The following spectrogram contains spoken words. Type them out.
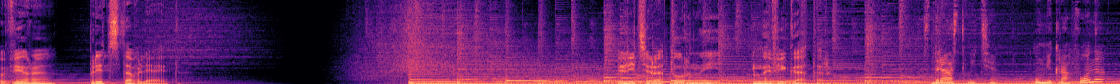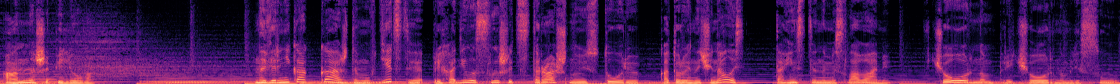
«Вера» представляет Литературный навигатор Здравствуйте! У микрофона Анна Шапилева. Наверняка каждому в детстве приходилось слышать страшную историю, которая начиналась таинственными словами «в черном причерном лесу».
